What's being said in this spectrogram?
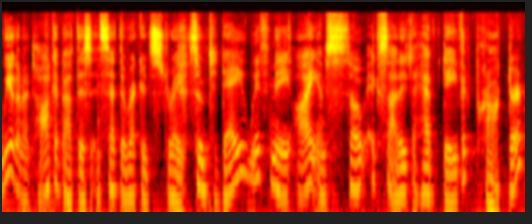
We are going to talk about this and set the record straight. So, today with me, I am so excited to have David Proctor.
